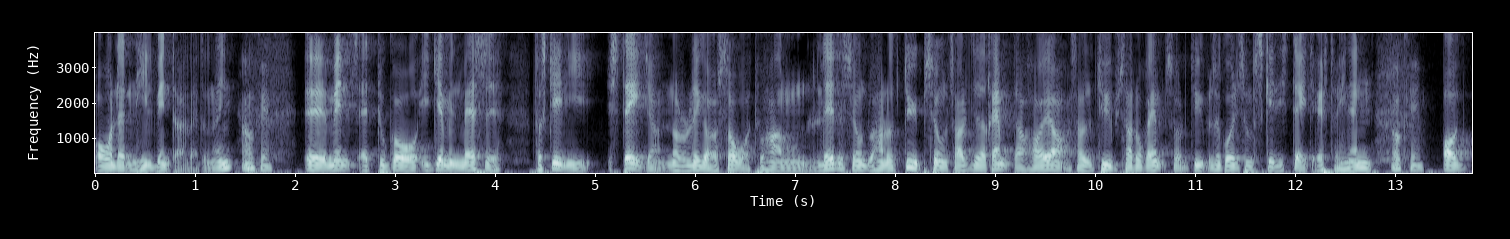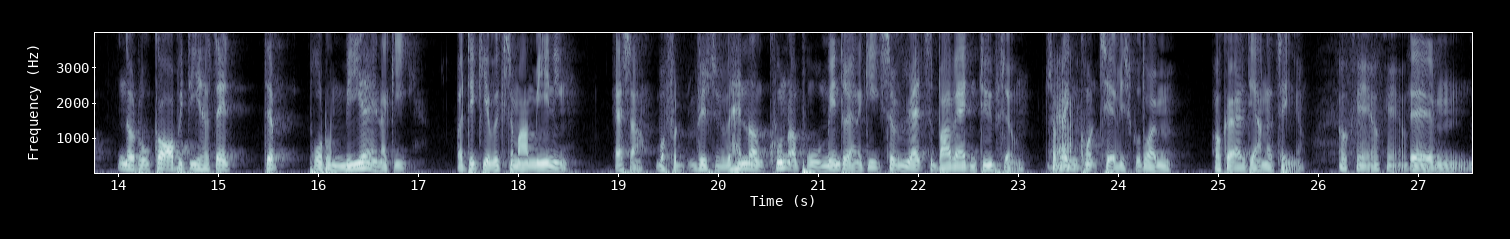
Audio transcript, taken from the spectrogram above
overlade den hele vinter eller sådan, ikke? Okay. øh, mens at du går igennem en masse forskellige stadier, når du ligger og sover. Du har nogle lette søvn, du har noget dyb søvn, så har du der rem, der er højere, og så har du dyb, så har du rem, så har du dyb, og så går de som forskellige stadier efter hinanden. Okay. Og når du går op i de her stadier, der bruger du mere energi, og det giver jo ikke så meget mening. Altså, hvorfor, hvis det handler om kun at bruge mindre energi, så vil vi altid bare være i den dybe søvn. Så ja. er Ja. der ingen grund til, at vi skulle drømme og gøre alle de andre ting. Jo. Okay, okay, okay. Øhm,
